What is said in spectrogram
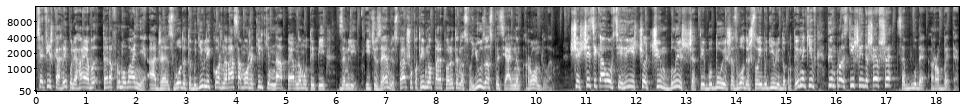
Вся фішка гри полягає в тераформуванні, адже зводити будівлі кожна раса може тільки на певному типі землі. І цю землю спершу потрібно перетворити на свою за спеціальним ронделем. Що ще цікаво в цій грі, що чим ближче ти будуєш і зводиш свої будівлі до противників, тим простіше і дешевше це буде робити.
